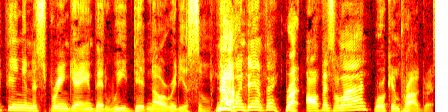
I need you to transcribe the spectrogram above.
anything in the spring game that we didn't already assume. Not Yeah. one damn thing. Right. Offensive line, work in progress.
